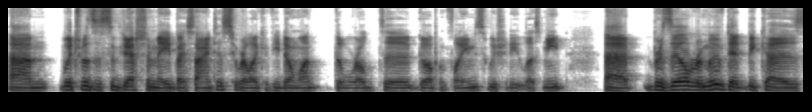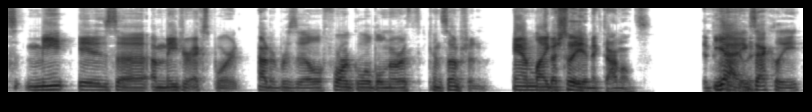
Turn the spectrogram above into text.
Um, which was a suggestion made by scientists who were like, if you don't want the world to go up in flames, we should eat less meat. Uh, Brazil removed it because meat is uh, a major export out of Brazil for global North consumption, and like especially at McDonald's. Yeah, exactly.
